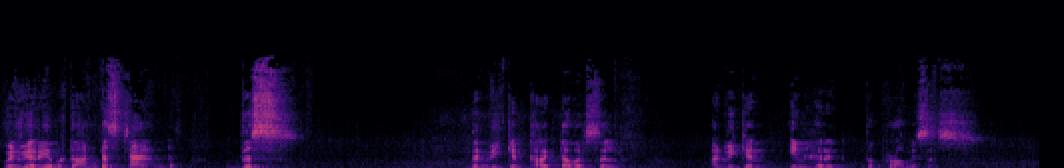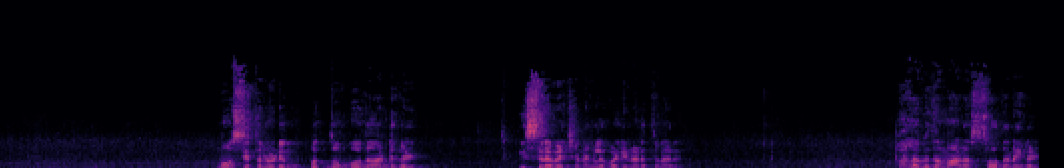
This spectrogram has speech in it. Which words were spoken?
When we are able to understand this, then we can correct ourselves and we can inherit the promises. மோசே தன்னுடைய முப்பத்தொன்பது ஆண்டுகள் இஸ்ரவேல் ஜனங்களை வழி நடத்தினார். பலவிதமான சோதனைகள்.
